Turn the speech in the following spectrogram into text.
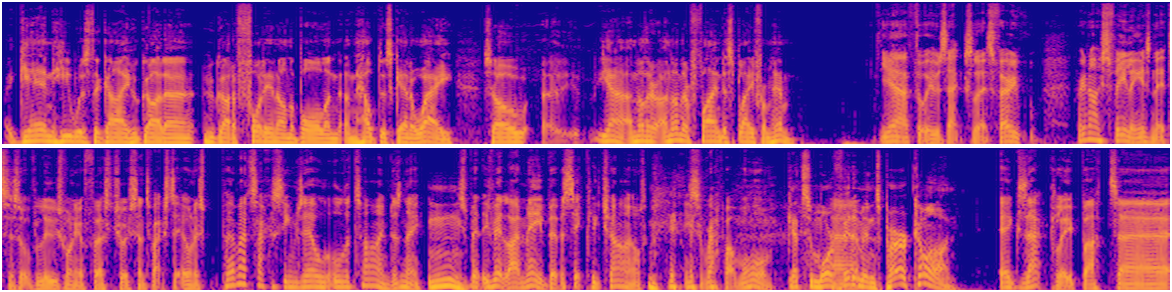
again he was the guy who got a who got a foot in on the ball and, and helped us get away. So uh, yeah, another another fine display from him. Yeah, I thought he was excellent. It's very, very nice feeling, isn't it, to sort of lose one of your first choice centre backs to illness. Per Mertesacker seems ill all the time, doesn't he? Mm. He's a bit, he's a bit like me, a bit of a sickly child. Needs to wrap up warm. Get some more vitamins, Per. Come on. Exactly, but uh,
